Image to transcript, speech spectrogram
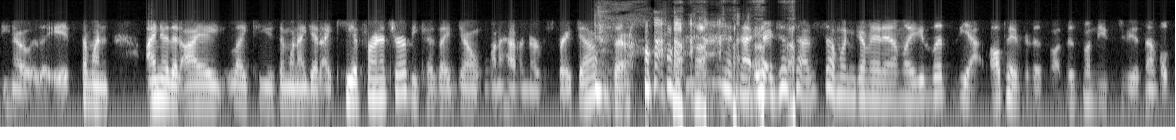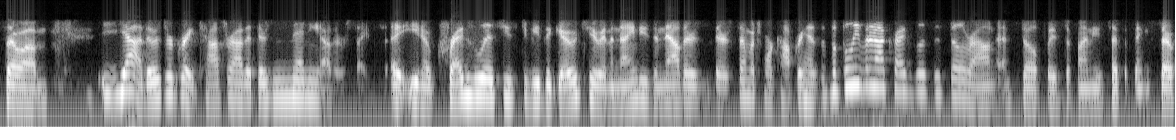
You know, if someone, I know that I like to use them when I get IKEA furniture because I don't want to have a nervous breakdown. So I, I just have someone come in and I'm like, let's, yeah, I'll pay for this one. This one needs to be assembled. So, um, yeah, those are great. TaskRabbit. There's many other sites. Uh, you know, Craigslist used to be the go-to in the 90s, and now there's there's so much more comprehensive. But believe it or not, Craigslist is still around and still a place to find these type of things. So,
